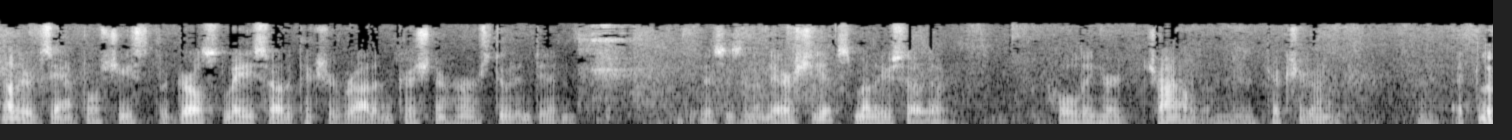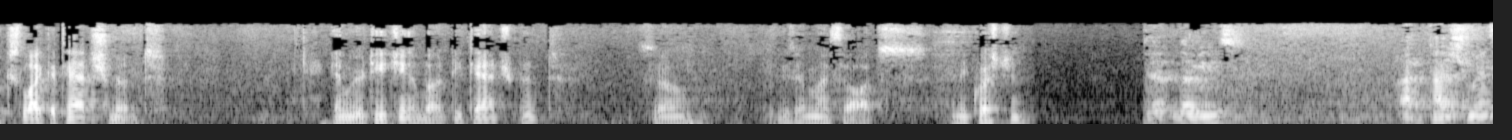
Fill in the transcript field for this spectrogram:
Another example. She's the girl, the lady saw the picture of Radha and Krishna, her student did. This is, there she is, Mother Yashoda, holding her child, pictured on, uh, it looks like attachment. And we were teaching about detachment. So these are my thoughts. Any question? That, that means attachment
